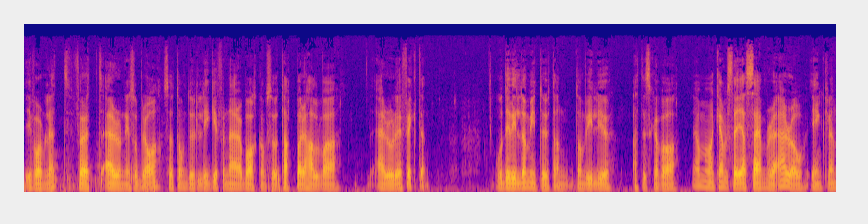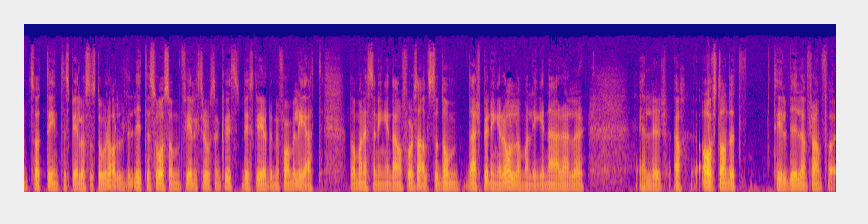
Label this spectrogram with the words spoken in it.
i Formel 1 för att aeron är så bra så att om du ligger för nära bakom så tappar du halva aero-effekten. Och det vill de inte utan de vill ju att det ska vara, ja men man kan väl säga sämre arrow egentligen så att det inte spelar så stor roll. Lite så som Felix Rosenqvist beskrev det med Formel E att de har nästan ingen downforce alls så de, där spelar det ingen roll om man ligger nära eller, eller ja, avståndet till bilen framför.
